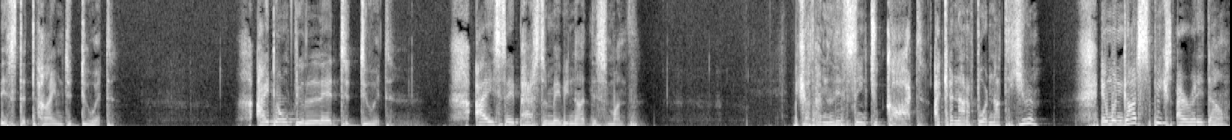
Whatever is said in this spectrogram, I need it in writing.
it's the time to do it. I don't feel led to do it. I say, Pastor, maybe not this month. Because I'm listening to God. I cannot afford not to hear Him. And when God speaks, I write it down.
